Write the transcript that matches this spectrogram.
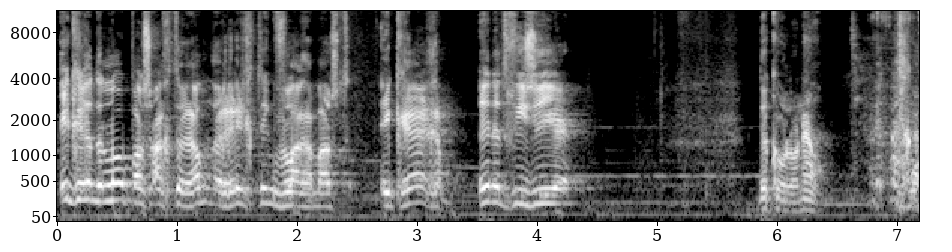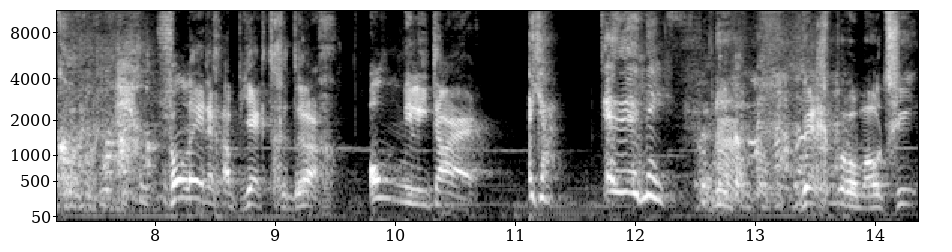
Ik ren de looppas achteraan richting Vlaggenmast. Ik krijg hem in het vizier. De kolonel. Volledig abject gedrag. Onmilitair. Ja, eh, nee. Wegpromotie,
